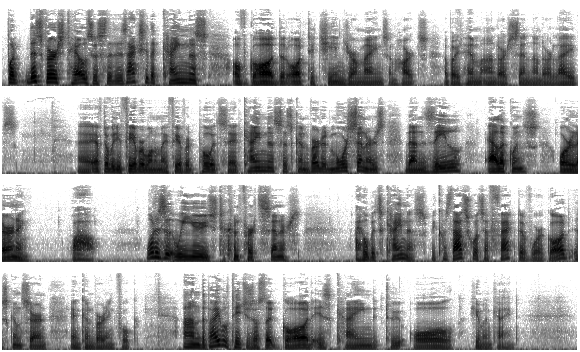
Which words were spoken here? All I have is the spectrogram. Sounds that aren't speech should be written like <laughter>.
But this verse tells us that it is actually the kindness of God that ought to change our minds and hearts about Him and our sin and our lives. Uh, F.W. Faber, one of my favourite poets, said, Kindness has converted more sinners than zeal, eloquence, or learning. Wow. What is it we use to <laughs> convert sinners? I hope it's kindness, because that's what's effective where God is concerned in converting folk. And the Bible teaches us that God is kind to all humankind.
